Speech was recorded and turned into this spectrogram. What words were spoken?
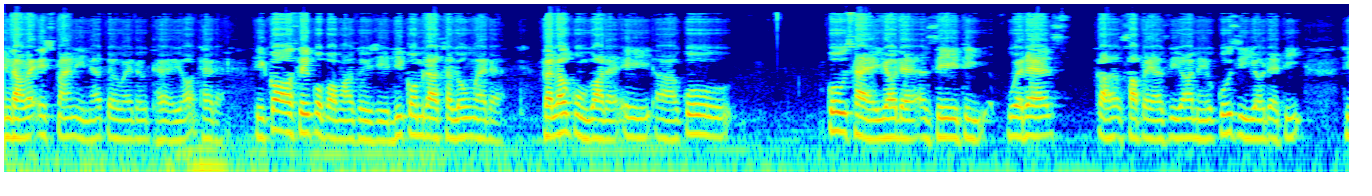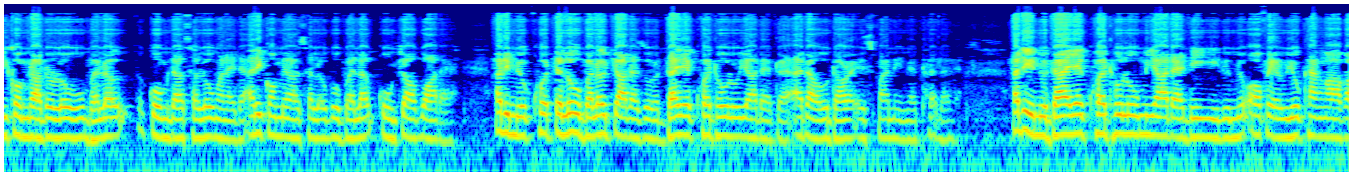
indirect expand နေနဲ့တွဲဝဲတော့ထည့်ရောထည့်တယ်ဒီကော့ဆေးကိုပေါ်မှာဆိုရင်ဒီကွန်ပျူတာစလုံးပဲတဲ့ ဘယ်လောက်ကုန်သွားတယ်အေးအာကိုကိုဆိုင်ရောက်တဲ့အစီအထိဝယ်တဲ့ကစားပယ်စီကနေကိုစီရောက်တဲ့ဒီဒီကွန်ပျူတာတစ်လုံးဘယ်လောက်ကွန်ပျူတာစလုံးမှလိုက်တယ်အဲ့ဒီကွန်ပျူတာစလုံးကိုဘယ်လောက်ကုန်ကျသွားတယ်အဲ့ဒီမျိုးခွက်တစ်လုံးဘယ်လောက်ကျတယ်ဆိုတော့ဓာတ်ရိုက်ခွဲထုတ်လို့ရတဲ့အတွက်အဲ့ဒါကို direct expand နေနဲ့ထည့်လိုက်တယ်အဲ့ဒီမျိုးဓာတ်ရိုက်ခွဲထုတ်လို့မရတဲ့ဒီဒီမျိုး offer ရုပ်ခန်းငါက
